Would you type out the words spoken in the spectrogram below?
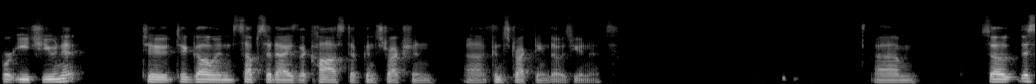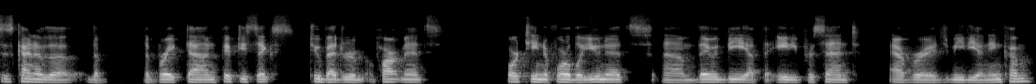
for each unit to, to go and subsidize the cost of construction, uh, constructing those units. Um, so this is kind of the, the, the breakdown, 56 two bedroom apartments, 14 affordable units. Um, they would be at the 80% average median income.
